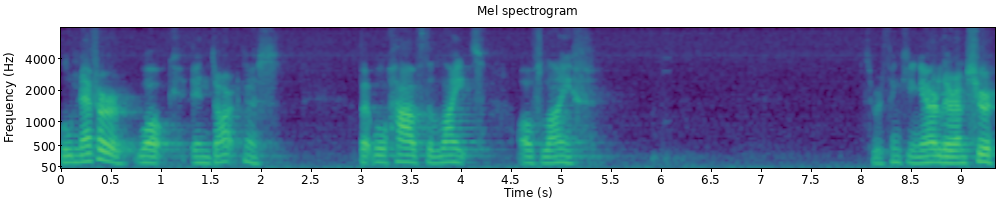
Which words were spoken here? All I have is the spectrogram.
will never walk in darkness, but will have the light of life. We are thinking earlier, I'm sure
